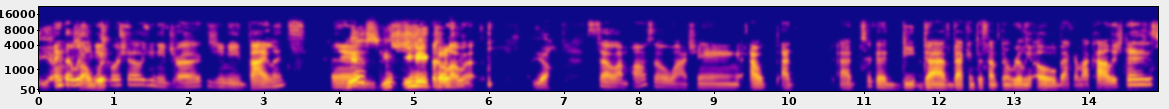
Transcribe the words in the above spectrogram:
Yeah, Ain't that what so you I'm need with for a show? You need drugs. You need violence. Yes, you- you need to blow up. Yeah, So I'm also watching. I I I took a deep dive back into something really old back in my college days.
